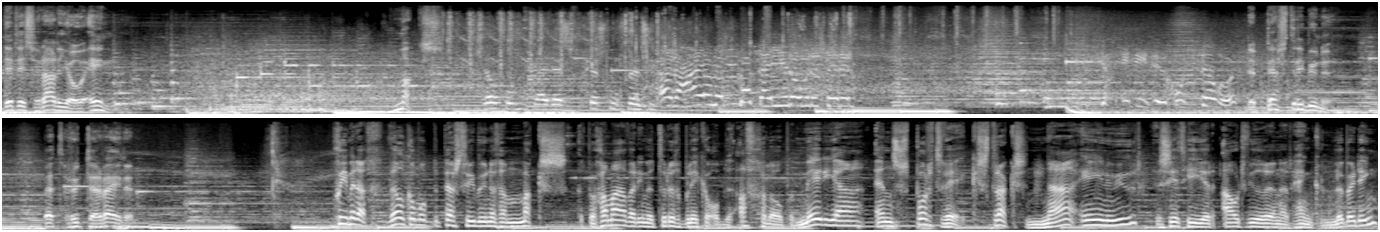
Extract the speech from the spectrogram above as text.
Dit is Radio 1. Max. Welkom bij deze persconferentie. En de haal komt hij hier over de terrein. Ja, dit is een goed spel hoor. De perstribune met Ruud Terweijden. Goedemiddag, welkom op de perstribune van Max. Het programma waarin we terugblikken op de afgelopen media- en sportweek. Straks na 1 uur zit hier oud-wielrenner Henk Lubberding.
